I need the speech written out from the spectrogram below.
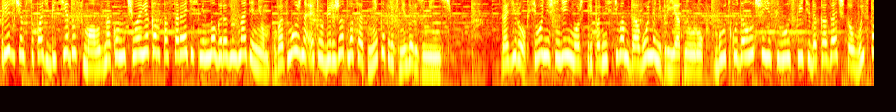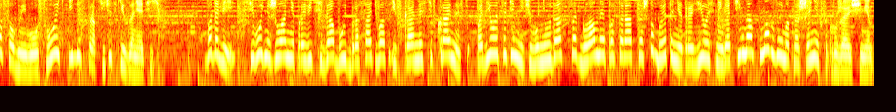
Прежде чем вступать в беседу с малознакомым человеком, постарайтесь немного разузнать о нем. Возможно, это убережет вас от некоторых недоразумений. Козерог, сегодняшний день может преподнести вам довольно неприятный урок. Будет куда лучше, если вы успеете доказать, что вы способны его усвоить и без практических занятий. Водолей. Сегодня желание проявить себя будет бросать вас из крайности в крайность. Поделать с этим ничего не удастся, главное постараться, чтобы это не отразилось негативно на взаимоотношениях с окружающими.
